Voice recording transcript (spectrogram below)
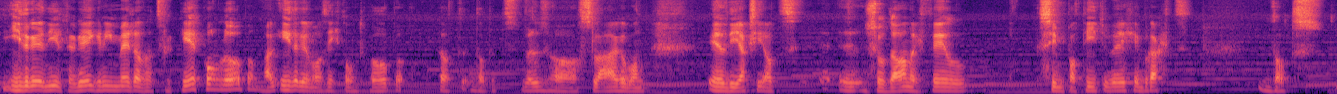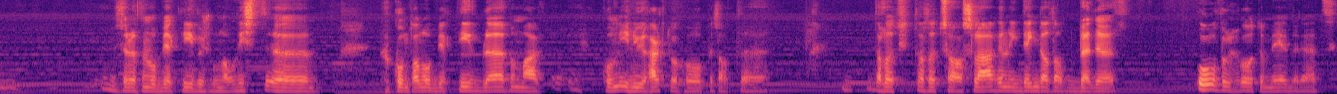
Iedereen hield er rekening mee dat het verkeerd kon lopen, maar iedereen was echt onthopen dat, dat het wel zou slagen, want heel die actie had eh, zodanig veel sympathie teweeggebracht dat zelf een objectieve journalist, uh, je kon dan objectief blijven, maar kon in je hart toch hopen dat, uh, dat, het, dat het zou slagen. Ik denk dat dat bij de overgrote meerderheid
